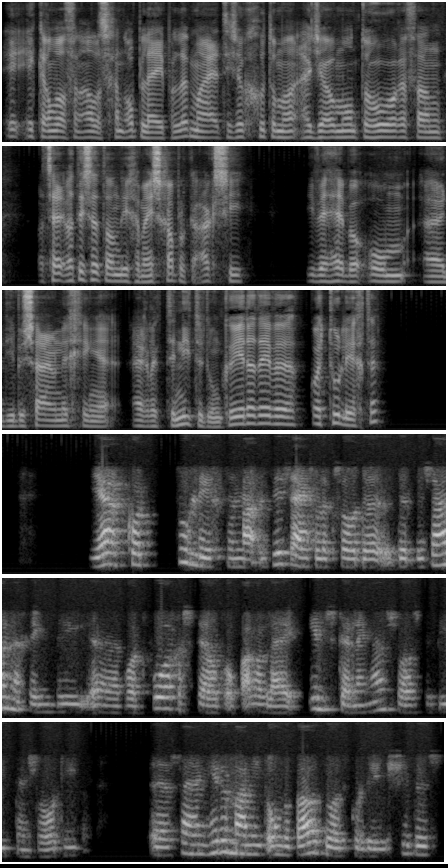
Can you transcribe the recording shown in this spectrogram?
ik, ik, kan wel van alles gaan oplepelen, maar het is ook goed om uit jouw mond te horen van... Wat, zijn, wat is dat dan, die gemeenschappelijke actie die we hebben om die bezuinigingen eigenlijk teniet te doen? Kun je dat even kort toelichten? Ja, kort toelichten. Nou, het is eigenlijk zo, de, de bezuiniging die wordt voorgesteld op allerlei instellingen, zoals de BIEB en zo, die uh, zijn helemaal niet onderbouwd door het college. Dus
